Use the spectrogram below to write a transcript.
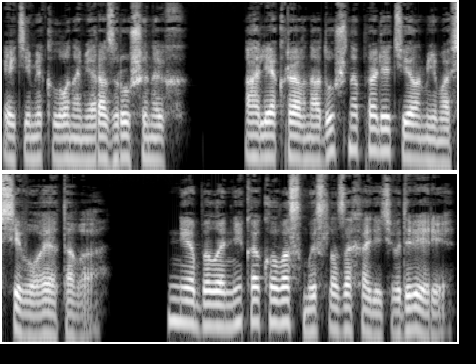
этими клонами разрушенных. Олег равнодушно пролетел мимо всего этого. Не было никакого смысла заходить в двери.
